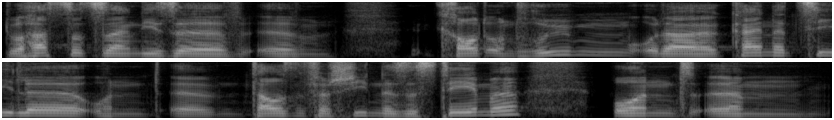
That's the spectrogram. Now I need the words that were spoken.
du hast sozusagen diese ähm, Kraut und Rüben oder keine Ziele und ähm, tausend verschiedene Systeme und ähm,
